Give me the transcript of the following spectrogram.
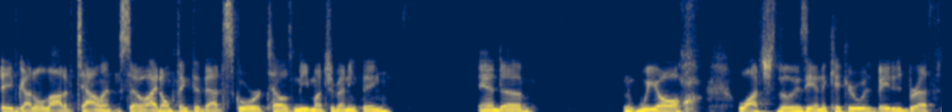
they've got a lot of talent. So I don't think that that score tells me much of anything. And uh, we all watched the Louisiana kicker with bated breath.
